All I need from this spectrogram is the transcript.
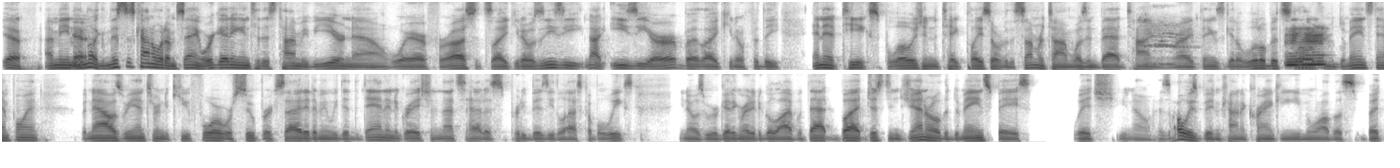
Yeah, I mean, and Yeah. look, and this is kind of what I'm saying. We're getting into this time of year now where for us, it's like, you know, it's easy, not easier, but like, you know, for the NFT explosion to take place over the summertime wasn't bad timing, right? Things get a little bit slower Mhm. from a domain standpoint. But now as we enter into Q4, we're super excited. I mean, we did the Dan integration, and that's had us pretty busy the last couple of weeks, you know, as we were getting ready to go live with that. But just in general, the domain space, which, you know, has always been kind of cranking even while this, but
